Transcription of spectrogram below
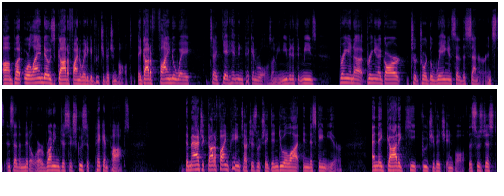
Um, but Orlando's got to find a way to get Vucevic involved. They got to find a way to get him in pick and rolls. I mean, even if it means bringing a bringing a guard to, toward the wing instead of the center, instead of the middle, or running just exclusive pick and pops. The Magic got to find paint touches, which they didn't do a lot in this game either. And they got to keep Vucevic involved. This was just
